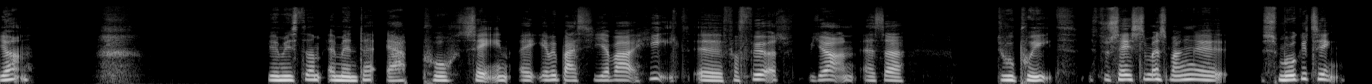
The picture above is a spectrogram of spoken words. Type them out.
Jørgen? Vi har mistet. Amanda er på sagen. Og Jeg vil bare sige, at jeg var helt øh, forført. Jørgen, altså, du er poet. Du sagde simpelthen så mange øh, smukke ting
